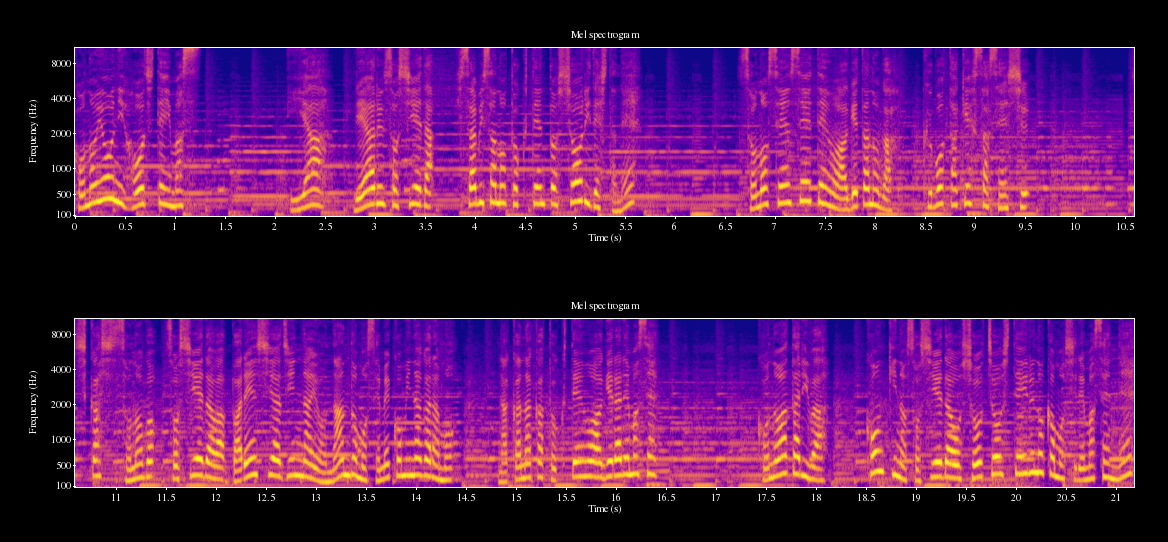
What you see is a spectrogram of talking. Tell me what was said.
このように報じています。いやレアル・ソシエダ久々の得点と勝利でしたね。その先制点を挙げたのが久保建英選手。しかしその後ソシエダはバレンシア陣内を何度も攻め込みながらもなかなか得点を挙げられません。この辺りは今季のソシエダを象徴しているのかもしれませんね。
